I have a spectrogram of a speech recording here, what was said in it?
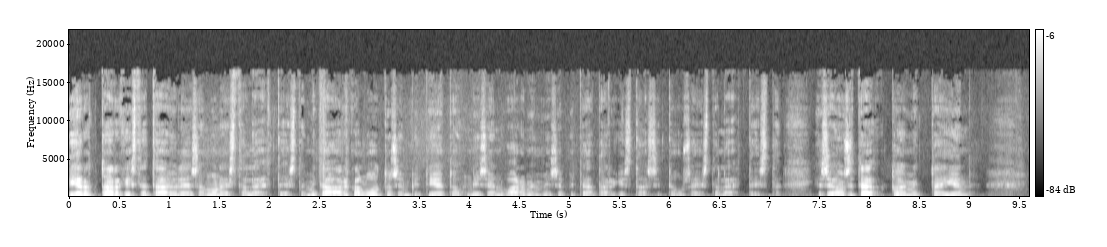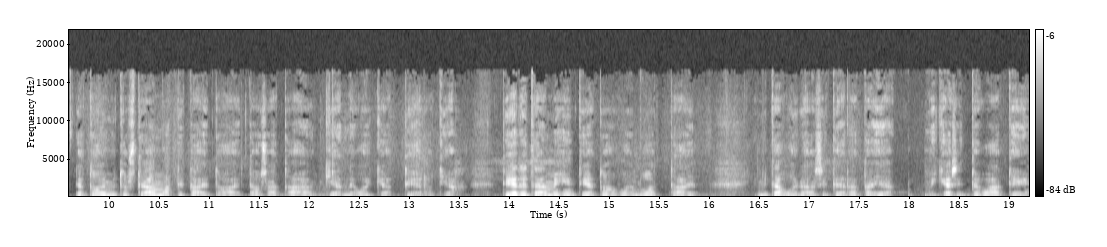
tiedot tarkistetaan yleensä monesta lähteestä. Mitä arkaluontoisempi tieto, niin sen varmemmin se pitää tarkistaa sitten useista lähteistä. Ja se on sitä toimittajien ja toimitusta ja ammattitaitoa, että osataan hankkia ne oikeat tiedot ja tiedetään, mihin tietoa voi luottaa ja mitä voidaan siterata ja mikä sitten vaatii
